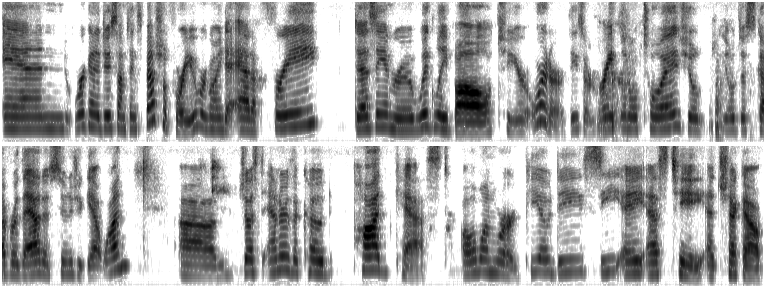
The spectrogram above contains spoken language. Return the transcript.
And we're going to do something special for you. We're going to add a free Dezi and Roo Wiggly Ball to your order. These are great little toys. You'll you'll discover that as soon as you get one um, just enter the code podcast, all one word, P O D C A S T, at checkout.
